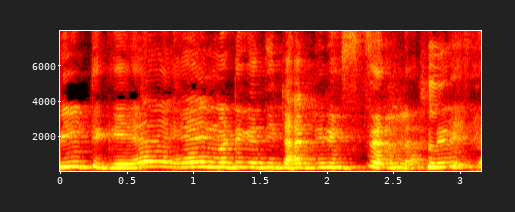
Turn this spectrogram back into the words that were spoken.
பீட்டுக்கு ஏன் மட்டும் கத்திட்டா லிரிக்ஸ் தெரியல. லிரிக்ஸ்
